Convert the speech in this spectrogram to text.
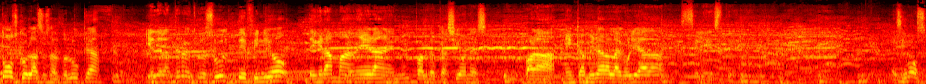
dos golazos al Toluca y el delantero de Cruz Azul definió de gran manera en un par de ocasiones para encaminar a la goleada celeste. Decimos,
